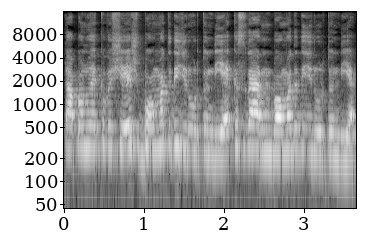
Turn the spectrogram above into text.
ਤਾਂ ਆਪਾਂ ਨੂੰ ਇੱਕ ਵਿਸ਼ੇਸ਼ ਬਹੁਮਤ ਦੀ ਜ਼ਰੂਰਤ ਹੁੰਦੀ ਹੈ, ਇੱਕ ਸਧਾਰਨ ਬਹੁਮਤ ਦੀ ਜ਼ਰੂਰਤ ਹੁੰਦੀ ਆ।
